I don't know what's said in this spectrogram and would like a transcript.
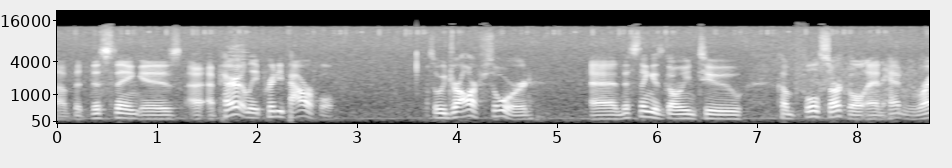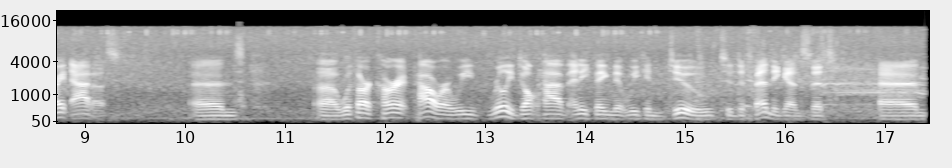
Uh, but this thing is uh, apparently pretty powerful. So we draw our sword, and this thing is going to come full circle and head right at us. And uh, with our current power, we really don't have anything that we can do to defend against it. And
